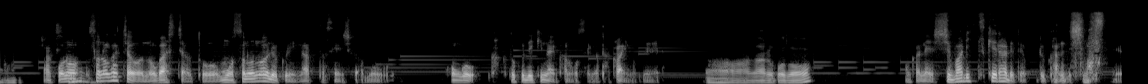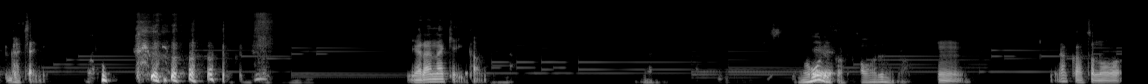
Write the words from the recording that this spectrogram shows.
うんあこのそのガチャを逃しちゃうと、もうその能力になった選手はもう今後獲得できない可能性が高いので、ああ、なるほど。なんかね、縛り付けられてる感じしますね、ガチャに。やらなきゃいかん。能力が変わるんだ。うん。なんかその、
